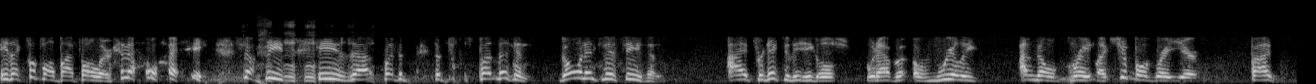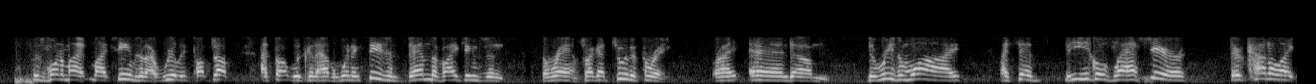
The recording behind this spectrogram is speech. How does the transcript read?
he's like football bipolar in that way. So he's he's uh, but the, the but listen, going into this season, I predicted the Eagles would have a, a really I don't know great like Super Bowl great year, but I, it was one of my my teams that I really pumped up. I thought was going to have a winning season. Them, the Vikings, and the Rams. So I got two of the three, right? And um, the reason why I said the Eagles last year, they're kind of like,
